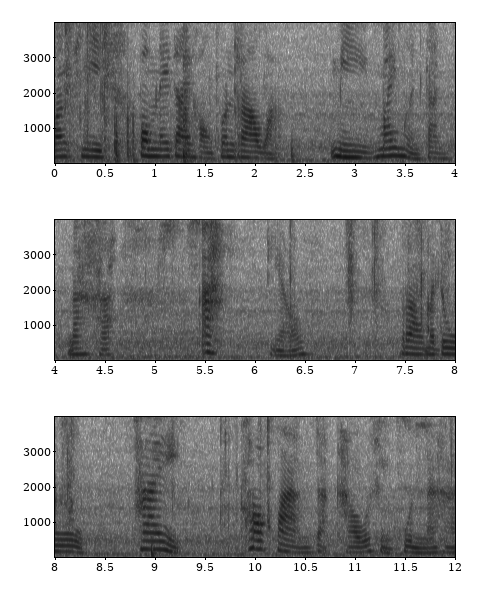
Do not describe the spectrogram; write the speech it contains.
บางทีปมในใจของคนเราอะ่ะ มีไม่เหมือนกันนะคะอะเดี๋ยว เรามาดูไพ่ข้อความจากเขาถึงคุณนะคะ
